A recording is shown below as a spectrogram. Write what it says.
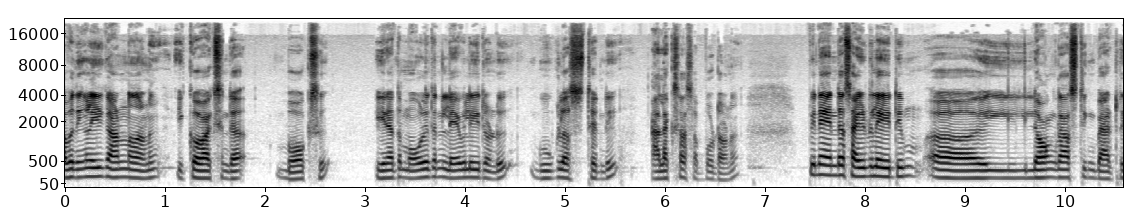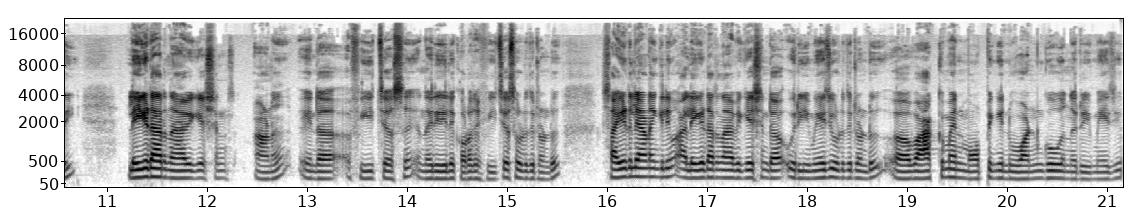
അപ്പോൾ നിങ്ങൾ ഈ കാണുന്നതാണ് ഇക്കോവാക്സിന്റെ ബോക്സ് ഇതിനകത്ത് മുകളിൽ തന്നെ ലേബൽ ചെയ്തിട്ടുണ്ട്. ഗൂഗിൾ അസിസ്റ്റന്റ് അലക്സ സപ്പോർട്ടാണ് പിന്നെ അതിന്റെ സൈഡിലേറ്റും ഈ long lasting battery lidar navigation ആണ് ഇതിന്റെ ഫീച്ചേഴ്സ് എന്ന രീതിയിൽ കുറച്ച് ഫീച്ചേഴ്സ് കൊടുത്തിട്ടുണ്ട്. സൈഡിലാണെങ്കിലും ആ ലെയ്ഡാർ നാവിഗേഷന്റെ ഒരു ഇമേജ് കൊടുത്തിട്ടുണ്ട്. Vacuum and mopping in one go എന്നൊരു ഇമേജ്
